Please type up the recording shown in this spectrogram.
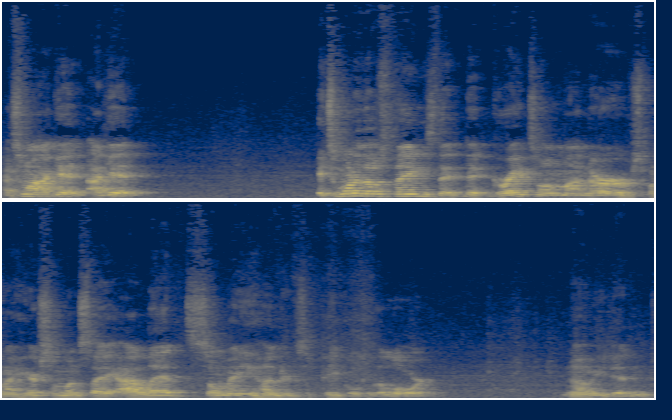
That's why I get I get it's one of those things that, that grates on my nerves when I hear someone say, I led so many hundreds of people to the Lord. No, you didn't.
